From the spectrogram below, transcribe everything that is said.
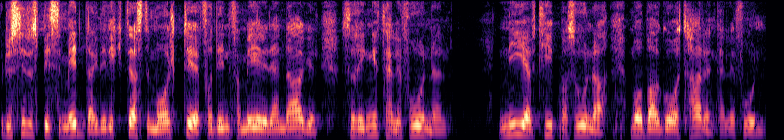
og du sitter og spiser middag, det viktigste måltidet for din familie den dagen. Så ringer telefonen. Ni av ti personer må bare gå og ta den telefonen.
